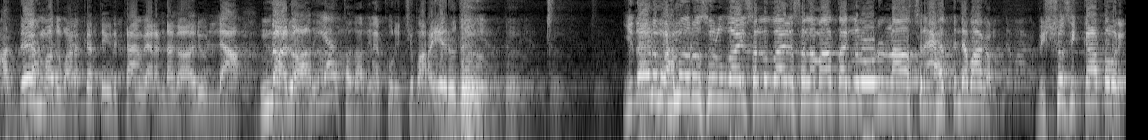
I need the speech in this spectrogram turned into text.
അദ്ദേഹം അത് വറക്കത്ത് എടുക്കാൻ വരേണ്ട കാര്യമില്ല. എന്നാലും അറിയാത്തത് അതിനെക്കുറിച്ച് പറയരുത്. ഇതാണ് മുഹമ്മദ് റസൂൽ വസല്ലമ തങ്ങളോടുള്ള ആ സ്നേഹത്തിന്റെ ഭാഗം. വിശ്വസിക്കാത്തവർ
